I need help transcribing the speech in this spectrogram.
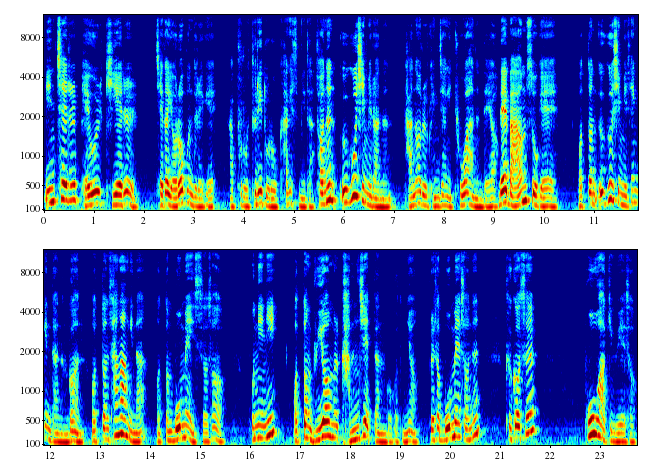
인체를 배울 기회를 제가 여러분들에게 앞으로 드리도록 하겠습니다. 저는 의구심이라는 단어를 굉장히 좋아하는데요. 내 마음속에 어떤 의구심이 생긴다는 건 어떤 상황이나 어떤 몸에 있어서 본인이 어떤 위험을 감지했다는 거거든요. 그래서 몸에서는 그것을 보호하기 위해서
